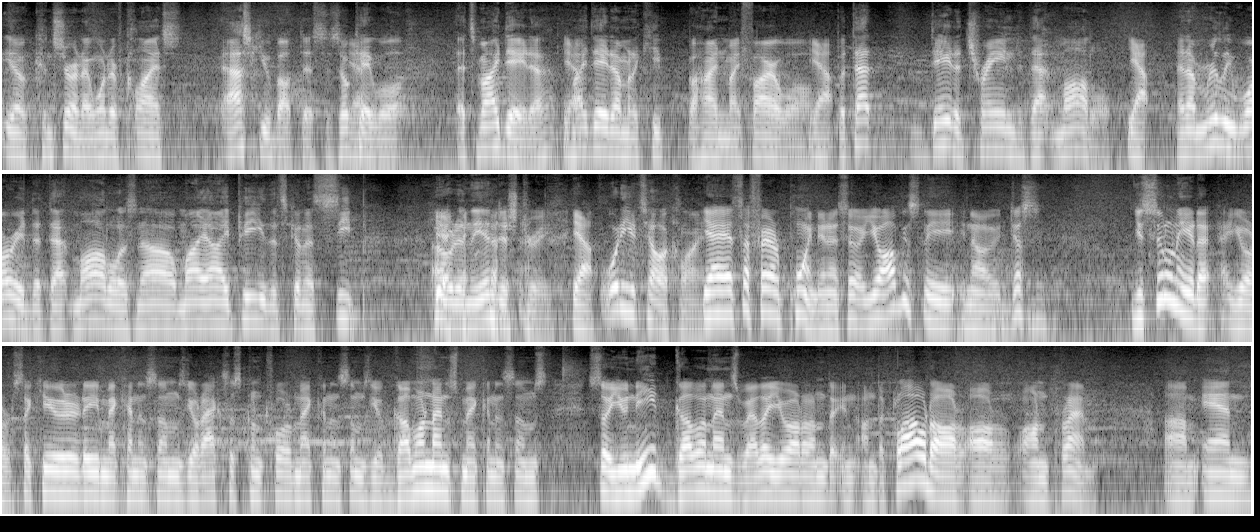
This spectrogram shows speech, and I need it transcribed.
you know, concern. I wonder if clients ask you about this. Is okay, well, it's my data. My data I'm going to keep behind my firewall. Yeah. But that data trained that model. Yeah. And I'm really worried that that model is now my IP that's going to seep out in the industry. Yeah. What do you tell a client? Yeah, it's a fair point. You know, so you obviously, you know, just you still need a, your security mechanisms, your access control mechanisms, your governance mechanisms. So you need governance whether you are on the, in, on the cloud or, or on-prem. Um, and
